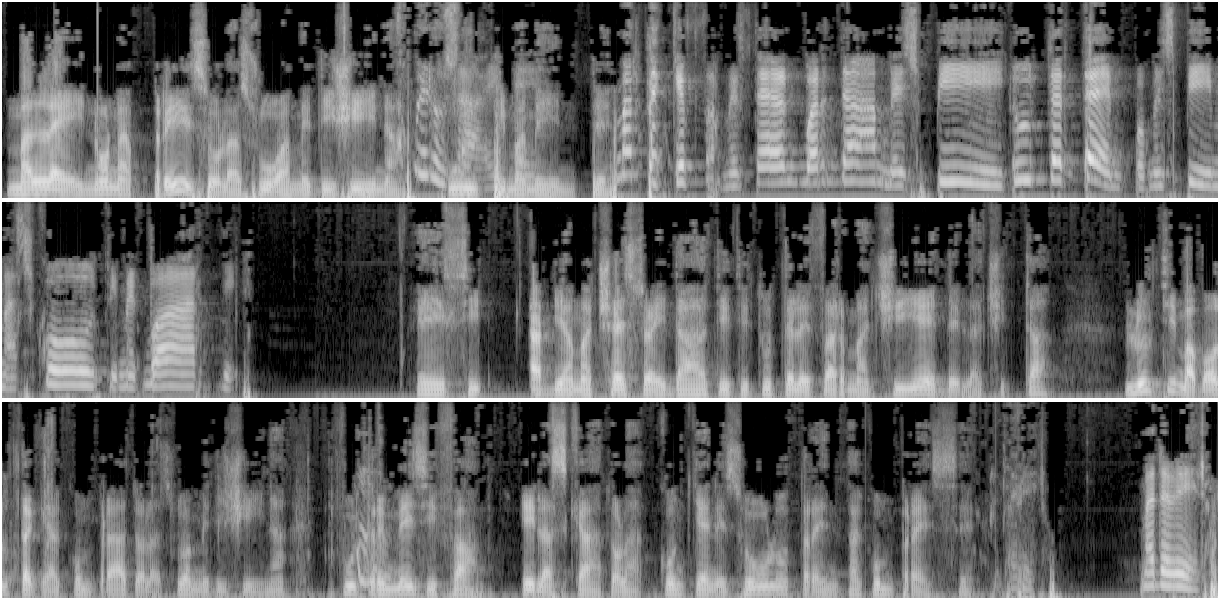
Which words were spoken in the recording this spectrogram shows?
ma lei non ha preso la sua medicina Come lo sai? ultimamente. Ma te che fa? Mi stai a guardare, mi spii tutto il tempo, mi spii, mi ascolti, mi guardi. Eh sì, abbiamo accesso ai dati di tutte le farmacie della città. L'ultima volta che ha comprato la sua medicina Fu tre mesi fa e la scatola contiene solo 30 compresse. Davvero? Ma davvero?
